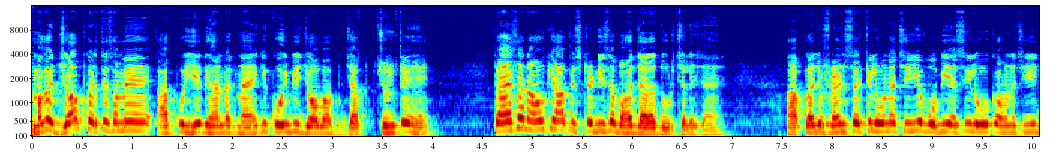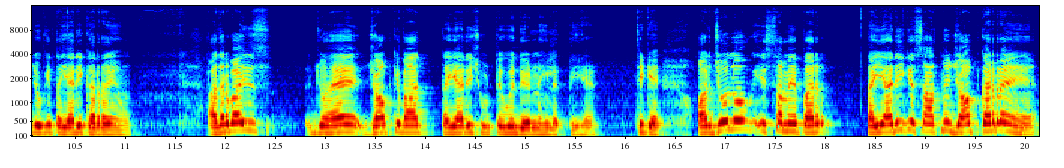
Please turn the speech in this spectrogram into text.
मगर जॉब करते समय आपको ये ध्यान रखना है कि कोई भी जॉब आप जब चुनते हैं तो ऐसा ना हो कि आप स्टडी से बहुत ज़्यादा दूर चले जाएँ। आपका जो फ्रेंड सर्किल होना चाहिए, वो भी ऐसे लोगों का होना चाहिए जो कि तैयारी कर रहे हों। अदरवाइज़ जो है जॉब के बाद तैयारी छूटते हुए देर नहीं लगती है। ठीक है? और जो लोग इस समय पर तैयारी के साथ में जॉब कर रहे हैं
